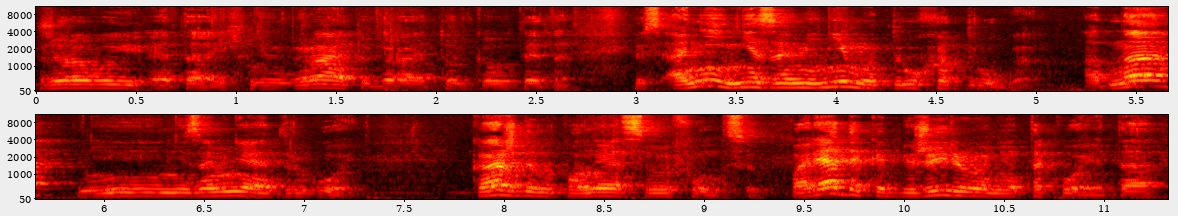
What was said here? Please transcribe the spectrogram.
жировые, это их не убирает, убирает только вот это. То есть они незаменимы друг от друга. Одна не, не заменяет другой. Каждый выполняет свою функцию. Порядок обезжиривания такой. Это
